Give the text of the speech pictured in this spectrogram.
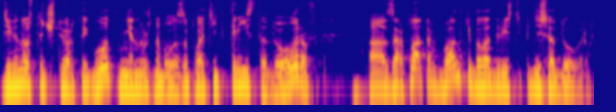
94 год, мне нужно было заплатить 300 долларов, а зарплата в банке была 250 долларов.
